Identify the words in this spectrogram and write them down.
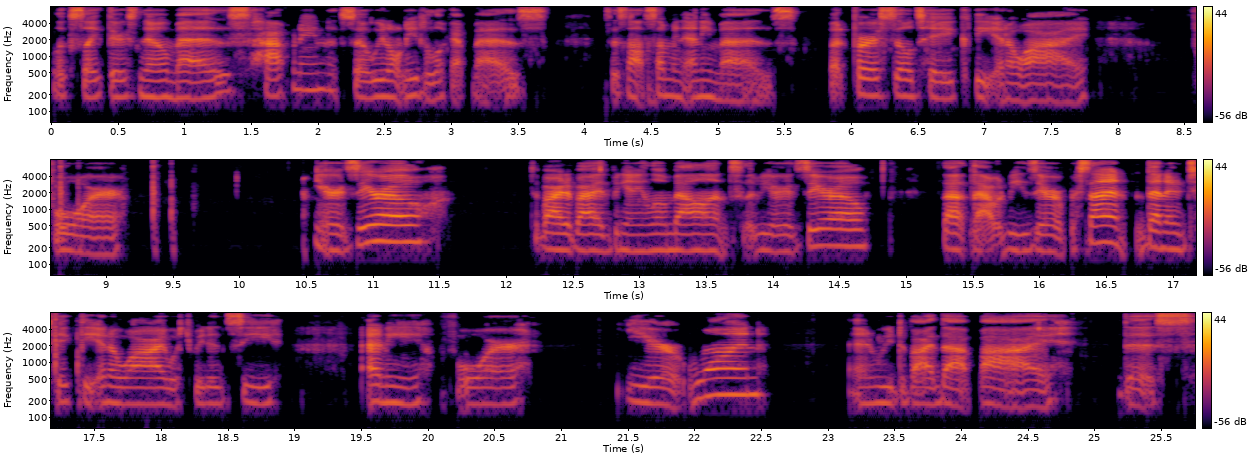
looks like there's no mezz happening, so we don't need to look at mezz. So it's not summing any mezz. But first, they'll take the NOI for year zero divided by the beginning loan balance of year zero. That that would be zero percent. Then it would take the NOI, which we did see any for year one, and we divide that by this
